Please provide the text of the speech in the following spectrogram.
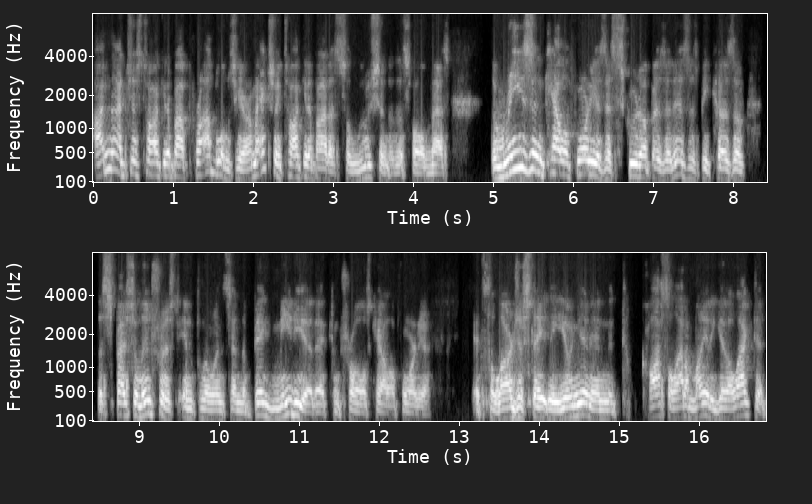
I'm not just talking about problems here. I'm actually talking about a solution to this whole mess. The reason California is as screwed up as it is is because of the special interest influence and the big media that controls California. It's the largest state in the union and it costs a lot of money to get elected.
